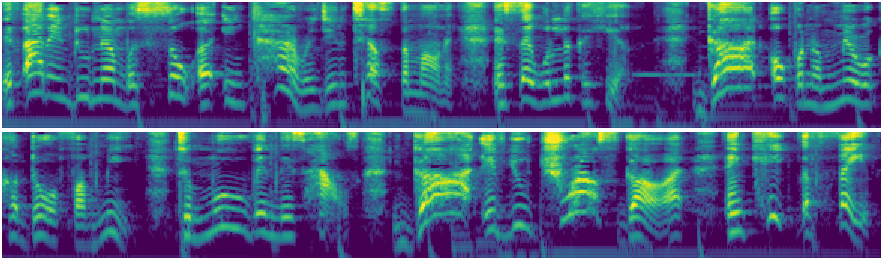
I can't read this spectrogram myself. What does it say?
If I didn't do nothing but sow an encouraging testimony and say, well, look at here. God opened a miracle door for me to move in this house. God, if you trust God and keep the faith,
